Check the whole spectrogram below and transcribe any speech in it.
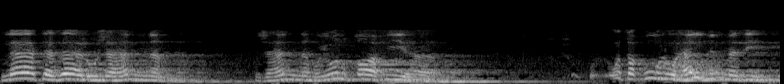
لا تزال جهنم جهنم يلقى فيها وتقول هل من مزيد؟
